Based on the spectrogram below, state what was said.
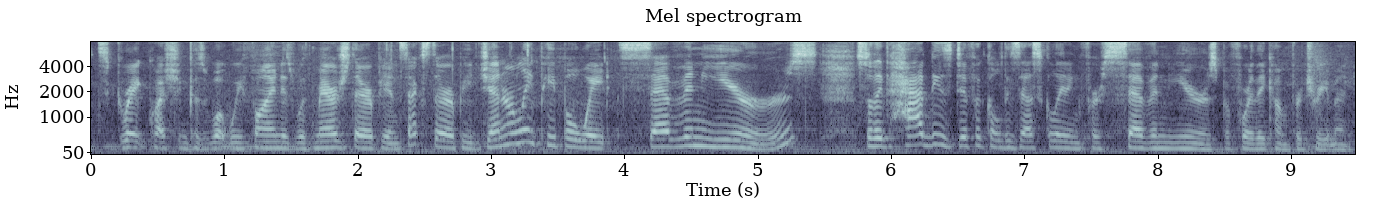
It's a great question because what we find is with marriage therapy and sex therapy, generally people wait seven years. So they've had these difficulties escalating for seven years before they come for treatment,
